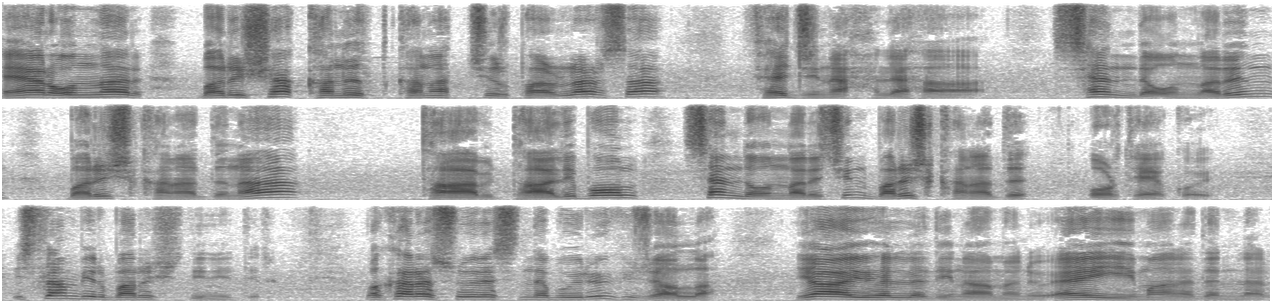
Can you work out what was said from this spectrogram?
Eğer onlar barışa kanıt kanat çırparlarsa fecnah leha. Sen de onların barış kanadına talip ol. Sen de onlar için barış kanadı ortaya koy. İslam bir barış dinidir. Bakara suresinde buyuruyor ki Yüce Allah. Ya eyyühellezine amenü. Ey iman edenler.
